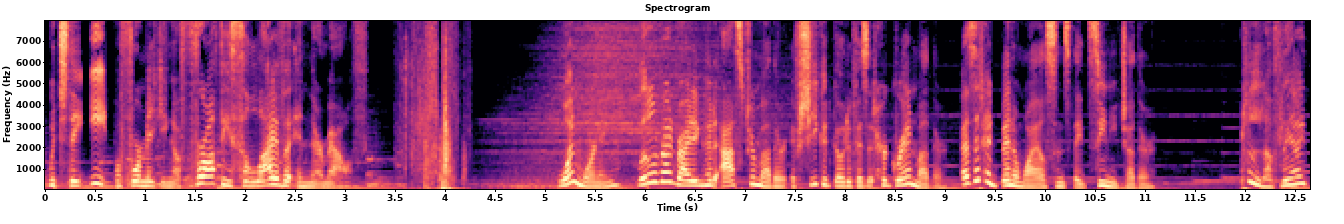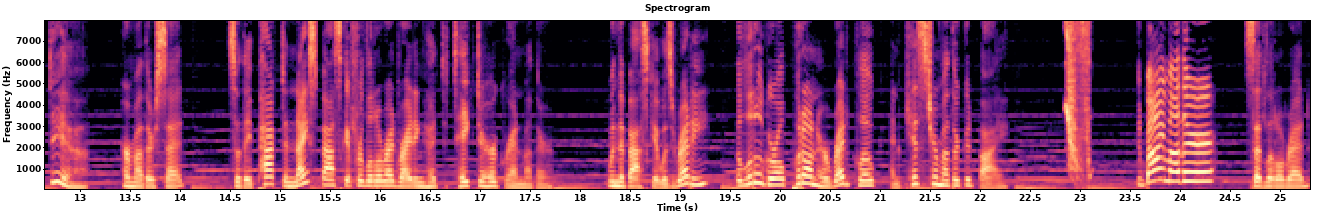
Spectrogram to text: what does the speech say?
which they eat before making a frothy saliva in their mouth. One morning, Little Red Riding Hood asked her mother if she could go to visit her grandmother, as it had been a while since they'd seen each other. What a lovely idea, her mother said. So they packed a nice basket for Little Red Riding Hood to take to her grandmother. When the basket was ready, the little girl put on her red cloak and kissed her mother goodbye. Goodbye, Mother, said Little Red.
